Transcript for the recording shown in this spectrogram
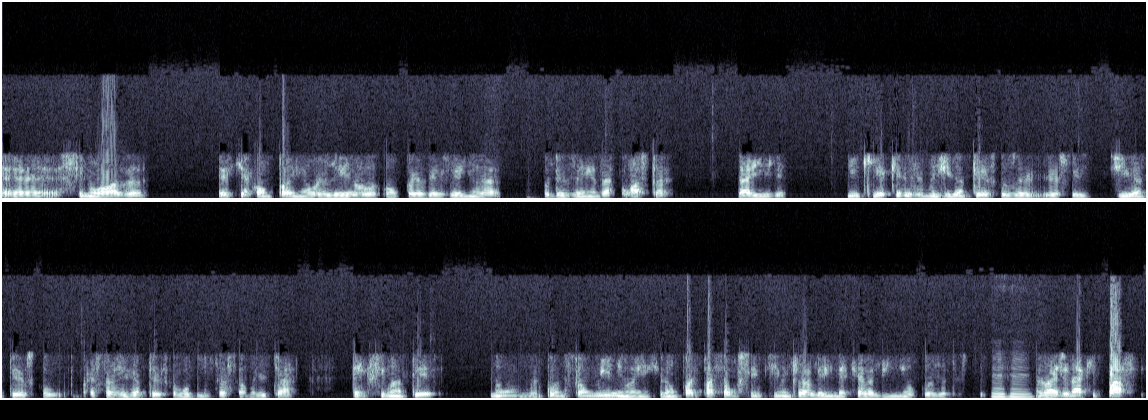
é, sinuosa é, que acompanha o relevo, acompanha o desenho da, o desenho da costa da ilha, em que aqueles gigantescos, esse gigantesco, essa gigantesca mobilização militar tem que se manter numa condição mínima em que não pode passar um centímetro além daquela linha ou coisa desse tipo. Uhum. Imaginar que passe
